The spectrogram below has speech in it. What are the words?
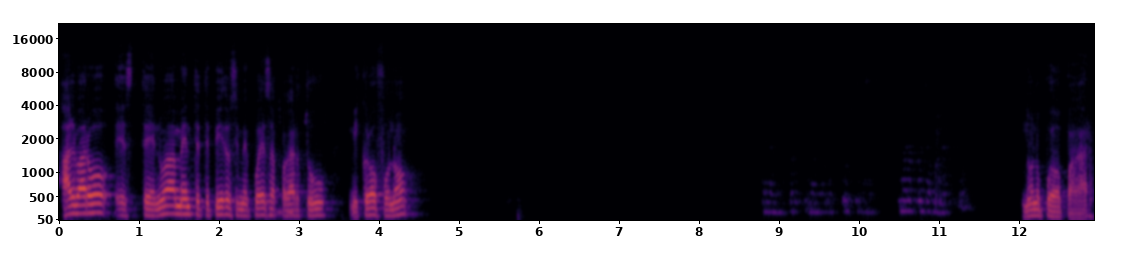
Álvaro, este, nuevamente te pido si me puedes apagar tu micrófono. No lo puedo pagar.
